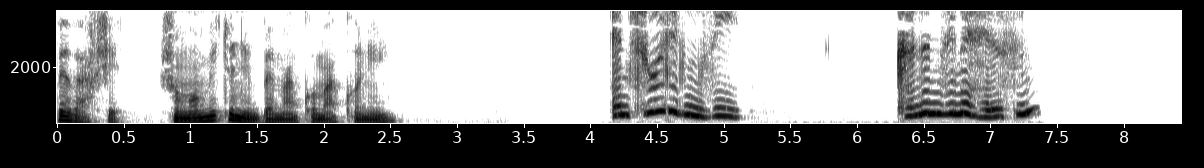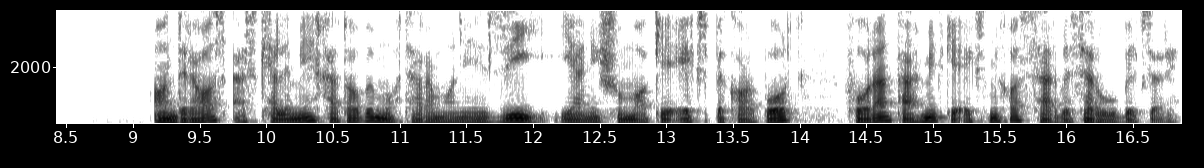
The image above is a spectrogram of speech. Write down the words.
ببخشید شما می‌تونین به من کمک کنین؟ Entschuldigen Sie, können Sie mir helfen? آندراس از کلمه خطاب محترمانه Sie یعنی شما که اکس به کار برد فورا فهمید که اکس می‌خواست سر به سر او بگذاره.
